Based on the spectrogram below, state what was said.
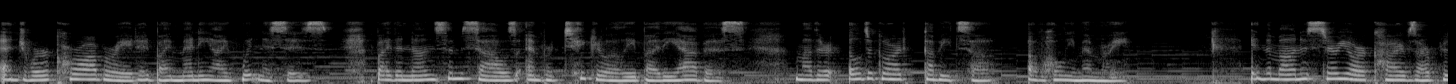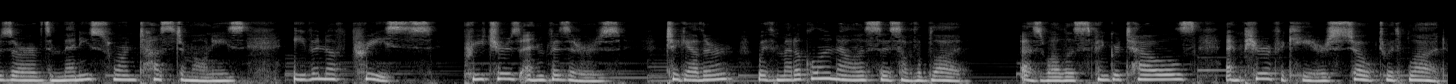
and were corroborated by many eyewitnesses, by the nuns themselves, and particularly by the abbess, Mother Hildegard Cabitza of holy memory. In the monastery archives are preserved many sworn testimonies, even of priests, preachers, and visitors, together with medical analysis of the blood, as well as finger towels and purificators soaked with blood.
